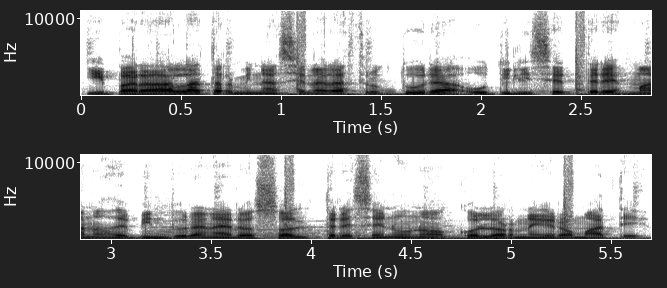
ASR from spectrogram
Y para dar la terminación a la estructura utilicé tres manos de pintura en aerosol 3 en 1 color negro mate.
